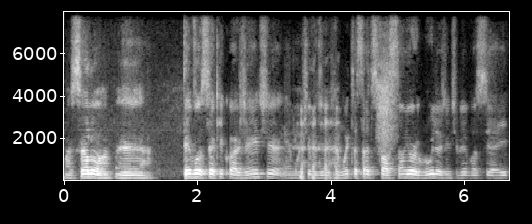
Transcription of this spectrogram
Marcelo, é, ter você aqui com a gente é motivo de muita satisfação e orgulho a gente ver você aí.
